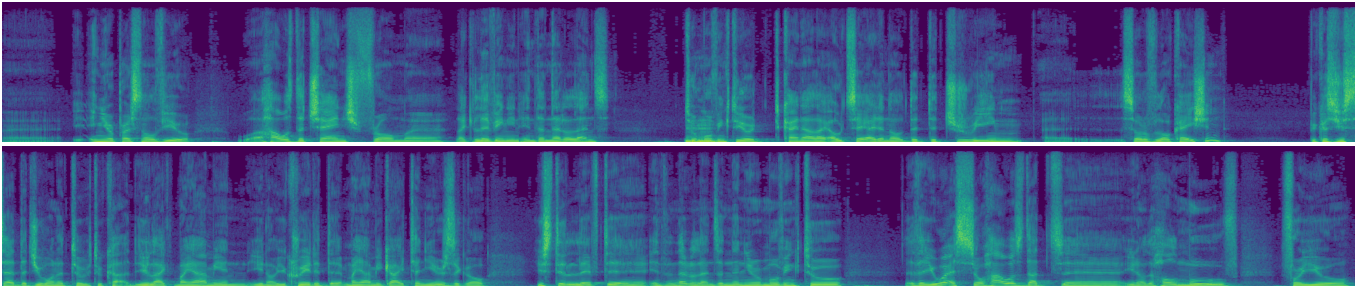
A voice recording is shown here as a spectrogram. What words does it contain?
uh, in your personal view, how was the change from uh, like living in, in the Netherlands to mm-hmm. moving to your kind of like I would say I don't know the the dream uh, sort of location? Because you said that you wanted to to cut, you liked Miami and you know you created the Miami Guide 10 years ago you still lived uh, in the Netherlands and then you're moving to the US. So how was that? Uh, you know, the whole move for you.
